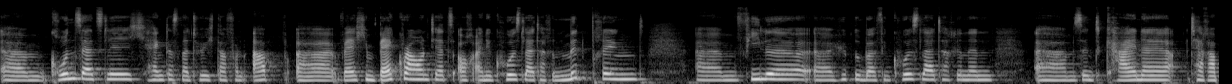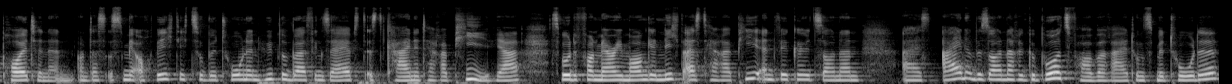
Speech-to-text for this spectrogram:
ähm, grundsätzlich hängt das natürlich davon ab, äh, welchen Background jetzt auch eine Kursleiterin mitbringt. Ähm, viele äh, Hypnobirthing-Kursleiterinnen ähm, sind keine Therapeutinnen. Und das ist mir auch wichtig zu betonen. Hypnobirthing selbst ist keine Therapie. Ja? Es wurde von Mary Mongan nicht als Therapie entwickelt, sondern als eine besondere Geburtsvorbereitungsmethode,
